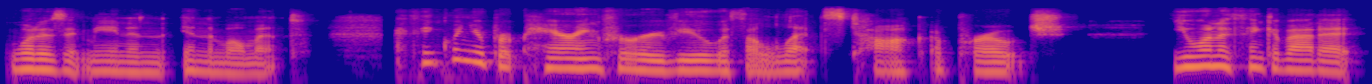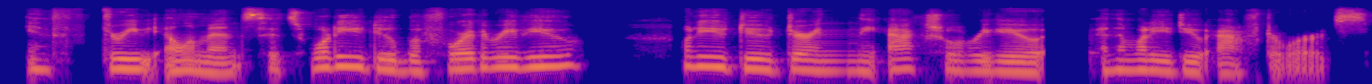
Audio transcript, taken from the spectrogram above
what does it mean in in the moment? I think when you're preparing for a review with a let's talk approach, you want to think about it in three elements. It's what do you do before the review? What do you do during the actual review? And then what do you do afterwards?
